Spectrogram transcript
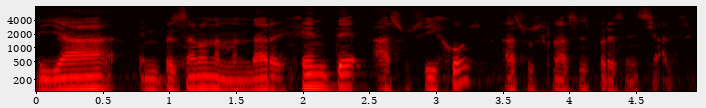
y ya empezaron a mandar gente a sus hijos a sus clases presenciales.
